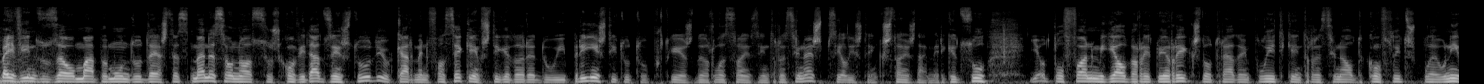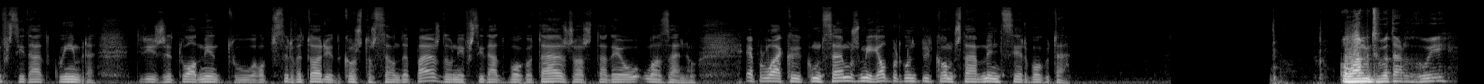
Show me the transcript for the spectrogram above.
Bem-vindos ao Mapa Mundo desta semana. São nossos convidados em estúdio Carmen Fonseca, investigadora do IPRI, Instituto Português de Relações Internacionais, especialista em questões da América do Sul, e ao telefone Miguel Barreto Henriques, doutorado em Política Internacional de Conflitos pela Universidade de Coimbra. Dirige atualmente o Observatório de Construção da Paz da Universidade de Bogotá, Jorge Tadeu Lozano. É por lá que começamos. Miguel, pergunto-lhe como está a amanhecer Bogotá. Olá, muito boa tarde, Rui.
